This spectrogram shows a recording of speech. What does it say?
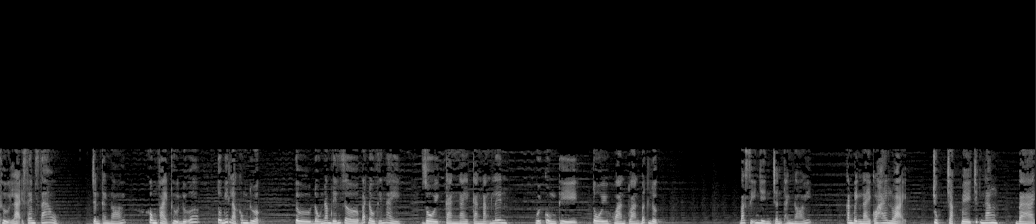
thử lại xem sao. Trần Thanh nói, không phải thử nữa, tôi biết là không được. Từ đầu năm đến giờ bắt đầu thế này, rồi càng ngày càng nặng lên. Cuối cùng thì tôi hoàn toàn bất lực. Bác sĩ nhìn Trần Thanh nói, căn bệnh này có hai loại, trục chặt về chức năng và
